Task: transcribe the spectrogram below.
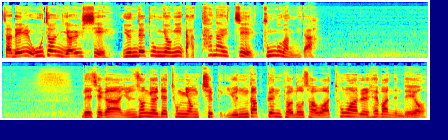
자 내일 오전 10시 윤 대통령이 나타날지 궁금합니다. 네, 제가 윤석열 대통령 측 윤갑근 변호사와 통화를 해봤는데요.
